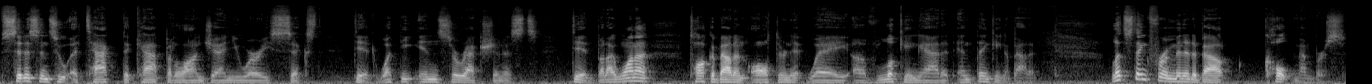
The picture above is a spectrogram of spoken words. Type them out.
citizens who attacked the Capitol on January 6th did, what the insurrectionists did. But I want to talk about an alternate way of looking at it and thinking about it. Let's think for a minute about cult members.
